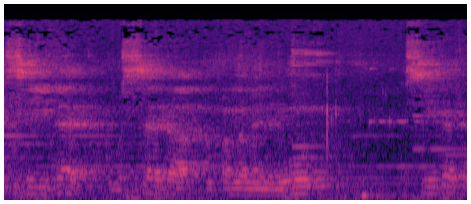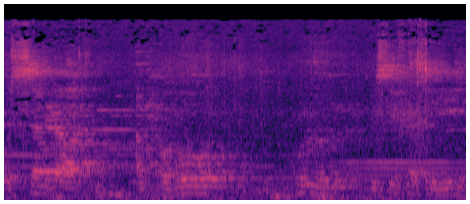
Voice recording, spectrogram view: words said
السيدات والسادة البرلمانيون السيدات والسادة الحضور كل بصفته.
